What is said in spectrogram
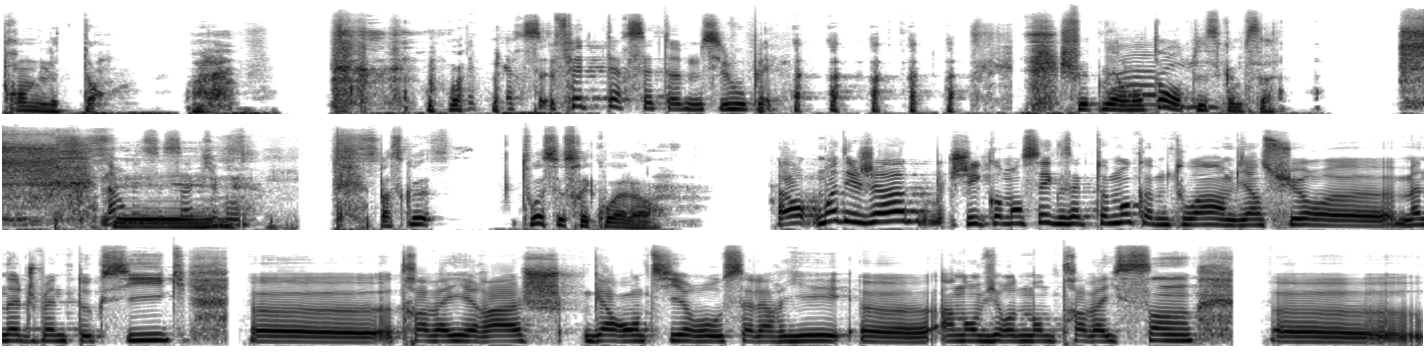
prendre le temps. Voilà. Faites taire ce- Faites taire cet homme, s'il vous plaît. Je peux tenir Ah, longtemps en oui. plus comme ça. Non, mais c'est ça qui est beau. Parce que toi, ce serait quoi alors? Alors moi déjà, j'ai commencé exactement comme toi, hein, bien sûr, euh, management toxique, euh, travail RH, garantir aux salariés euh, un environnement de travail sain, euh,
